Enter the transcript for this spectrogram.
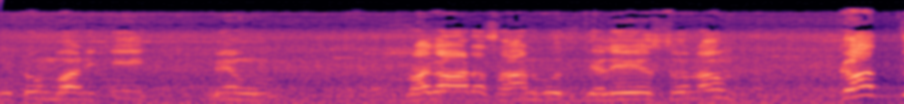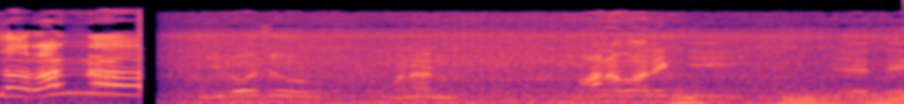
కుటుంబానికి మేము ప్రగాఢ సానుభూతి తెలియజేస్తున్నాం. గద్దరన్న! ఈరోజు మన మానవాళికి ఏదైతే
